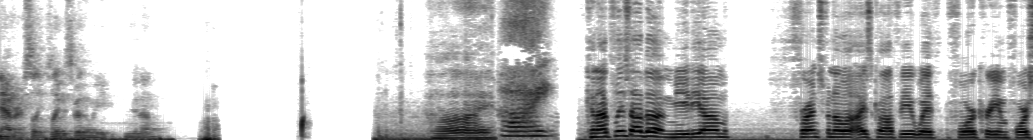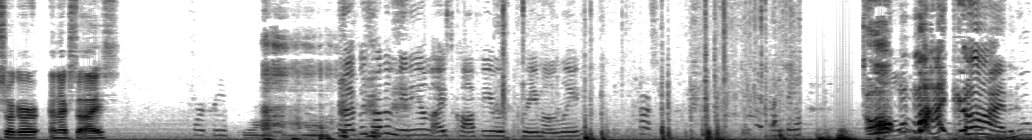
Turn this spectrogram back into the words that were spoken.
never sleep. Sleep is for the weak, you know? Hi. Hi. Can I please have a medium French vanilla iced coffee with four cream, four sugar, and extra ice? Four cream. Can I please have a medium iced coffee with cream only? Oh my god!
